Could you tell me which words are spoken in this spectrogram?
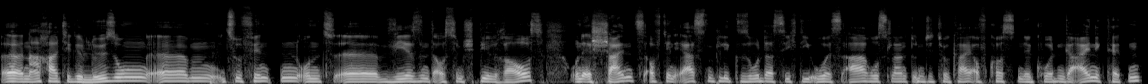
äh, nachhaltige Lösungen ähm, zu finden. Und äh, wir sind aus dem Spiel raus. Und es scheint auf den ersten Blick so, dass sich die USA, Russland und die Türkei auf Kosten der Kurden geeinigt hätten.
